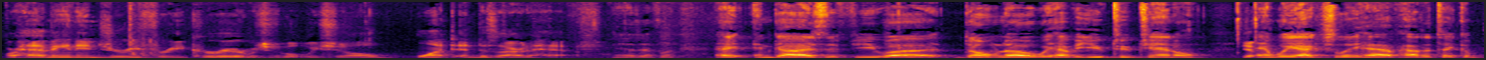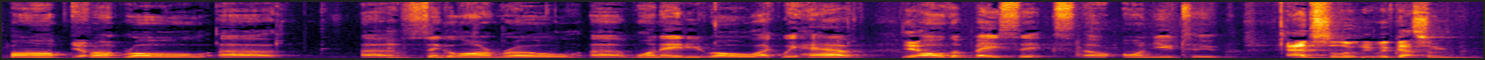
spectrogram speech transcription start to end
or having an injury free career, which is what we should all want and desire to have. Yeah, definitely. Hey, and guys, if you uh, don't know, we have a YouTube channel, Yep. and we actually have how to take a bump, Yep. front roll, uh, uh, single arm roll, uh, 180 roll. Like we have all the basics uh, on YouTube. Absolutely. We've got some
